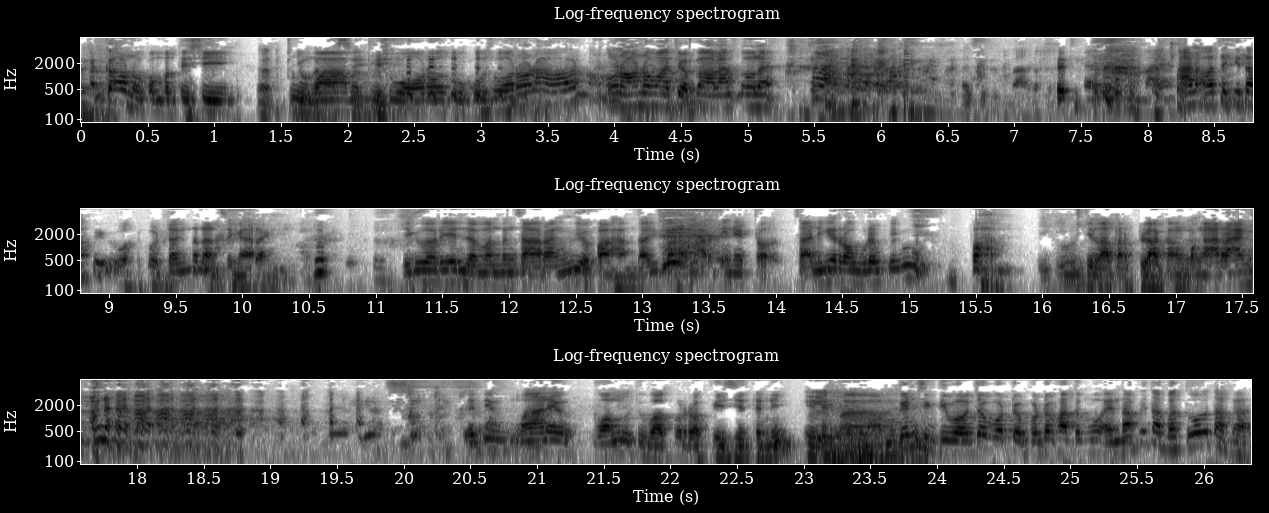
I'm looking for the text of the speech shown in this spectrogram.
Kan kau no kompetisi nyuma metu suara tuku suara orang orang no wajah balas soleh. Anak otak kita wah kodang tenan sekarang. Riyen zaman teng sarang itu ya paham, tapi paham artine tok. Sakniki ro urip iku paham. Iki mesti latar belakang pengarang. Jadi mulane wong kudu wakur robi ziteni. Mungkin sing diwaca padha-padha fatumu en tapi tambah tua tambah.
